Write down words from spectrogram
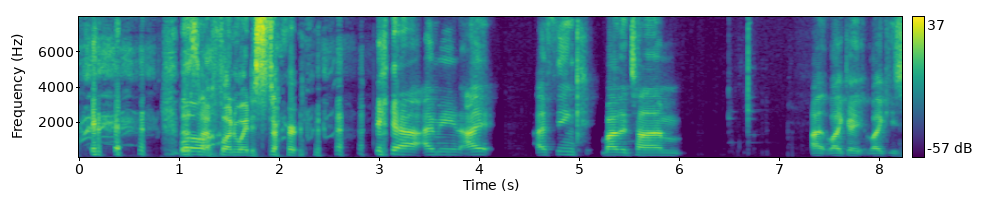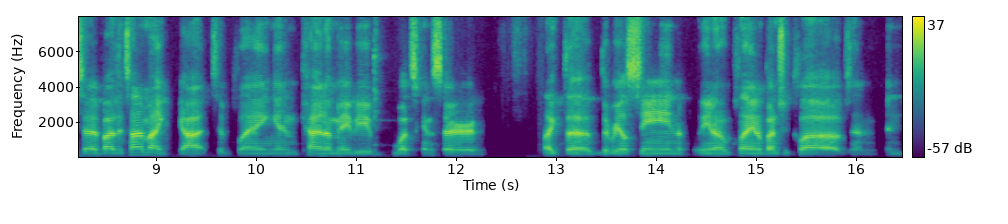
That's well, not a fun way to start. yeah. I mean, I, I think by the time I, like I, like you said, by the time I got to playing and kind of maybe what's considered like the the real scene, you know, playing a bunch of clubs and and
